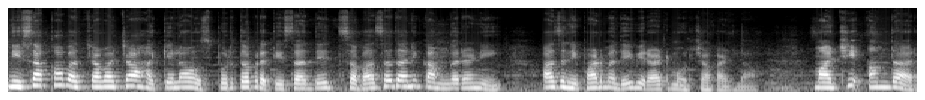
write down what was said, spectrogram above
निसाका बचावाच्या हाकेला उत्स्फूर्त प्रतिसाद देत सभासद आणि कामगारांनी आज निफाडमध्ये विराट मोर्चा काढला. माजी आमदार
